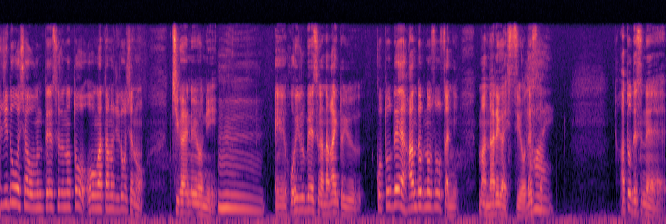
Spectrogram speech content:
自動車を運転するのと大型の自動車の違いのように、うん。えーホイールベースが長いということでハンドルの操作に、まあ、慣れが必要ですと。はいあとですね、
